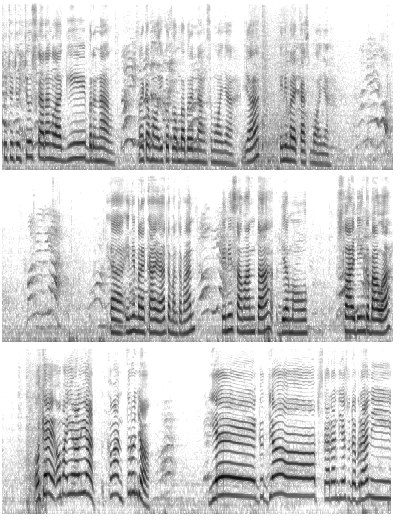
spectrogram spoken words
cucu-cucu sekarang lagi berenang. Mereka mau ikut lomba berenang semuanya ya. Ini mereka semuanya. Ya, ini mereka ya, teman-teman. Ini Samantha, dia mau sliding ke bawah. Oke, Oma Ira lihat. Come on, turun Jo. Yeay, good job. Sekarang dia sudah berani.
